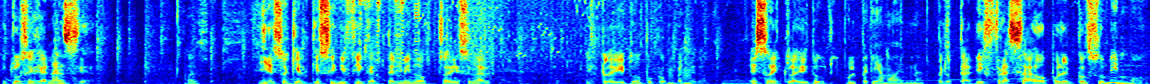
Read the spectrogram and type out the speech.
incluso es ganancia. ¿Y eso qué, qué significa en términos tradicionales? Esclavitud, pues compañero. Eso es esclavitud. Pulpería moderna. Pero está disfrazado por el consumismo.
